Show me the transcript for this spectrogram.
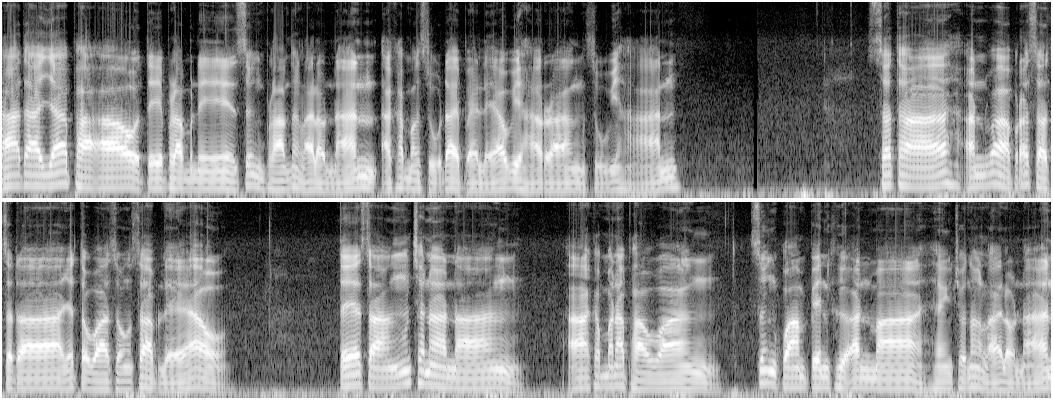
อาทายะพาเอา เตพรามเน ซึ่งพรามทั้งหลายเหล่านั้นอาคัมมังสุได้ไปแล้ววิหารังสู่วิหารสถาอันว่าพระศาสดายตวาทรงทราบแล้ว เตสังชนานัง อาคัมมณภาวัง ซึ่งความเป็นคืออันมาแห่งชนทั้งหลายเหล่านั้น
